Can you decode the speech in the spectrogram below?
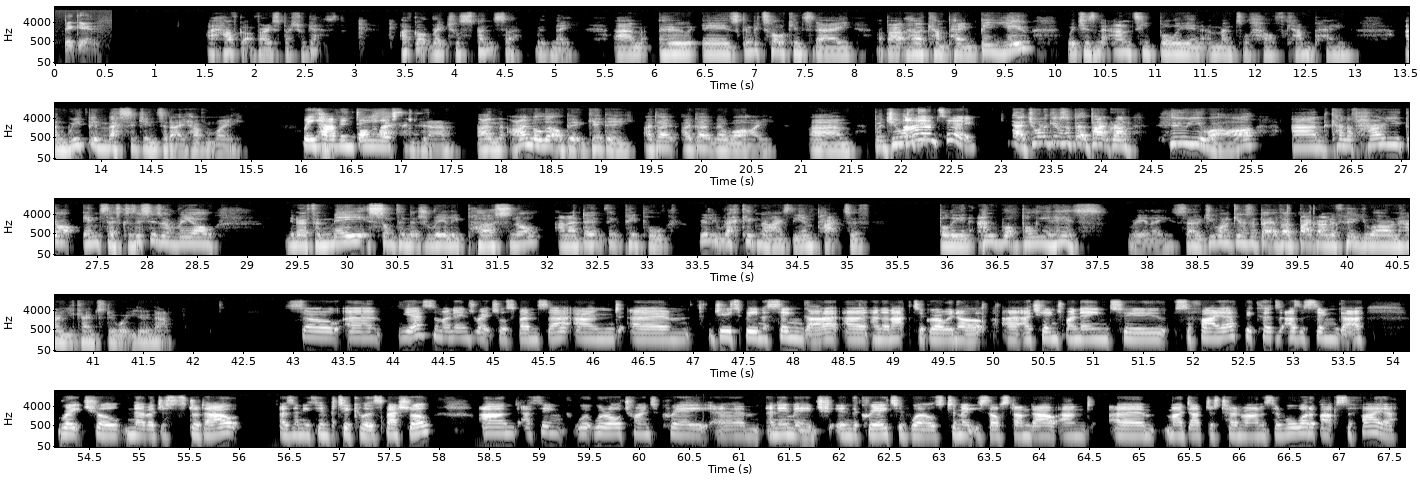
Begin. I have got a very special guest. I've got Rachel Spencer with me, um, who is going to be talking today about her campaign BU, which is an anti bullying and mental health campaign. And we've been messaging today, haven't we? We have indeed. Messenger, and I'm a little bit giddy. I don't I don't know why. Um, but do you want I am too. Yeah, do you want to give us a bit of background who you are and kind of how you got into this because this is a real you know for me it's something that's really personal and i don't think people really recognize the impact of bullying and what bullying is really. So do you want to give us a bit of a background of who you are and how you came to do what you're doing now? So um, yeah, so my name's Rachel Spencer, and um, due to being a singer uh, and an actor growing up, I changed my name to Sophia because as a singer, Rachel never just stood out as anything particularly special. And I think we're all trying to create um, an image in the creative world to make yourself stand out. And um, my dad just turned around and said, Well, what about Sophia?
